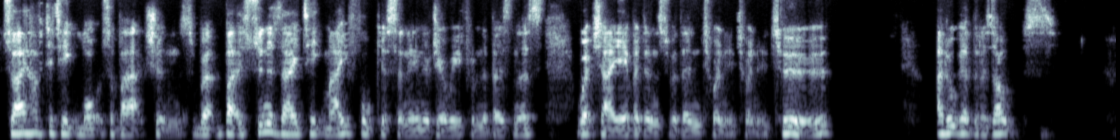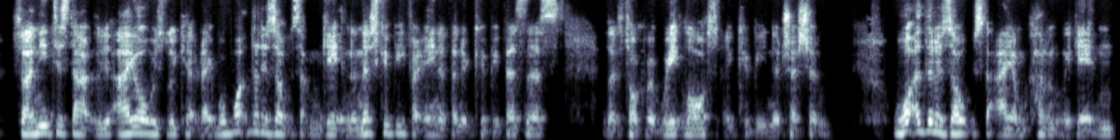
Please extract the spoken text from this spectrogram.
So I have to take lots of actions. But, but as soon as I take my focus and energy away from the business, which I evidenced within 2022, I don't get the results. So I need to start, I always look at, right, well, what are the results that I'm getting? And this could be for anything. It could be business. Let's talk about weight loss. It could be nutrition. what are the results that I am currently getting?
